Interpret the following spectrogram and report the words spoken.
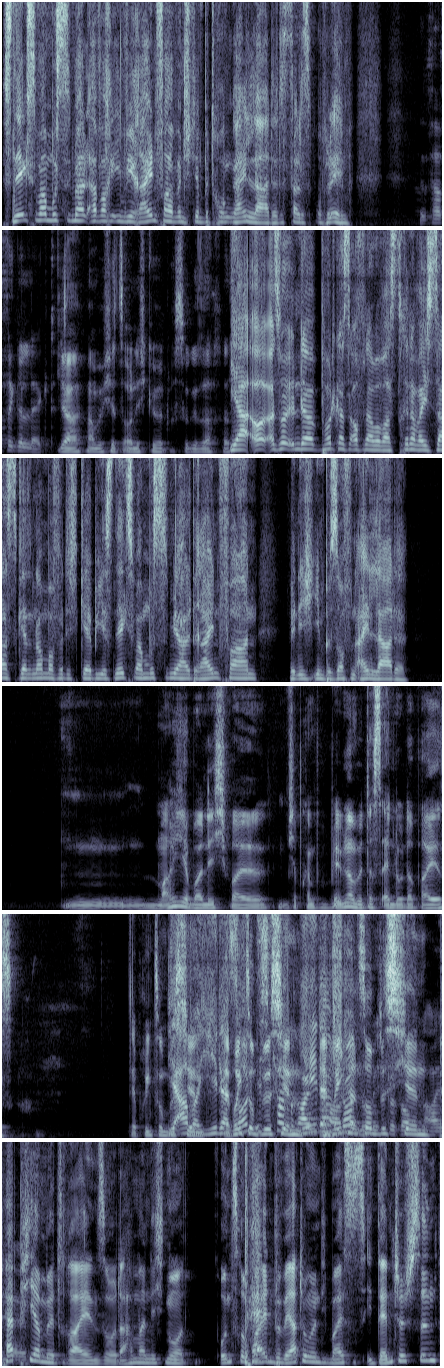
das nächste Mal musst du mir halt einfach irgendwie reinfahren, wenn ich den betrunken einlade. Das ist halt das Problem. Das hast du geleckt. Ja, habe ich jetzt auch nicht gehört, was du gesagt hast. Ja, also in der Podcast-Aufnahme war es drin, aber ich sag's gerne nochmal für dich, Gabby. Das nächste Mal musst du mir halt reinfahren, wenn ich ihn besoffen einlade. Mache ich aber nicht, weil ich habe kein Problem damit, dass Endo dabei ist. Der bringt so ein Ja, bisschen, aber jeder der bringt so ein bisschen, der bringt halt so ein bisschen Pep hier mit rein. So, da haben wir nicht nur unsere Pep. beiden Bewertungen, die meistens identisch sind,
